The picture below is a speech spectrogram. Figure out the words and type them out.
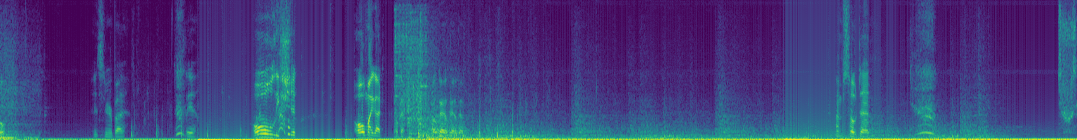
Oh. It's nearby. Leah. Holy shit. Oh my god. Okay. Okay, okay, okay. I'm so dead. Dude.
